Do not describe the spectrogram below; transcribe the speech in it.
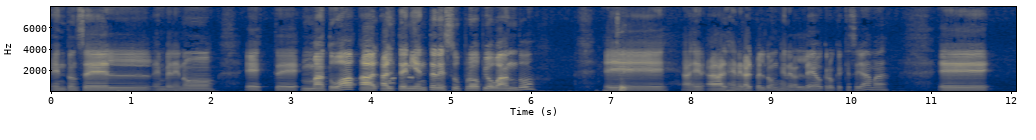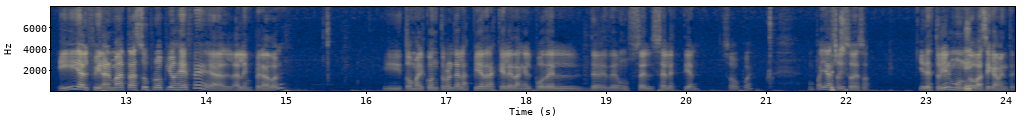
entonces él envenenó, este, mató al teniente de su propio bando, eh, al general, perdón, general Leo creo que es que se llama, eh, y al final mata a su propio jefe, al, emperador, y toma el control de las piedras que le dan el poder de, un ser celestial. So, pues, un payaso hizo eso. Y destruye el mundo, básicamente.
